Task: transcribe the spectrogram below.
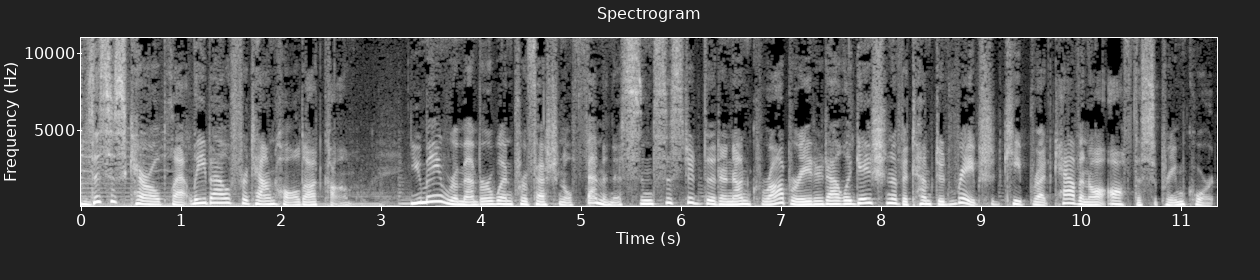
This is Carol Platt Liebau for Townhall.com. You may remember when professional feminists insisted that an uncorroborated allegation of attempted rape should keep Brett Kavanaugh off the Supreme Court.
